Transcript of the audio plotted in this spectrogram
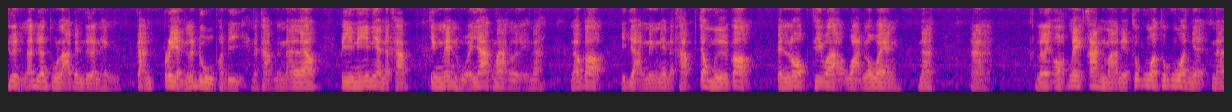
ขึ้น และเดือนตุลาเป็นเดือนแห่งการเปลี่ยนฤดูพอดีนะครับ ดังนั้นแล้วปีนี้เนี่ยนะครับจึงเล่นหวยยากมากเลยนะ แล้วก็อีกอย่างหนึ่งเนี่ยนะครับ เจ้ามือก็เป็นโรคที่ว่าหวาดระแวงนะอ่าเลยออกเลขอั้นมาเนี่ยทุกงวดทุกงวดเนี่ยนะ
